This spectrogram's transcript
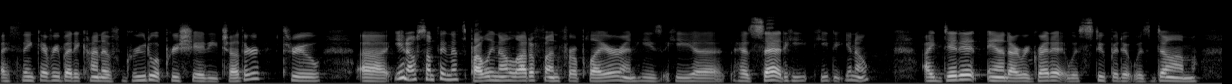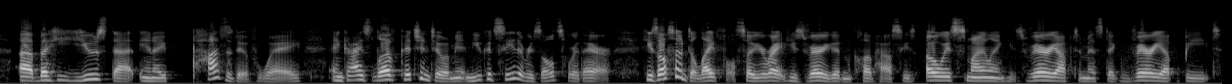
I think everybody kind of grew to appreciate each other through, uh, you know, something that's probably not a lot of fun for a player. And he's he uh, has said he he you know, I did it and I regret it. It was stupid. It was dumb. Uh, but he used that in a positive way, and guys love pitching to him, and you could see the results were there. He's also delightful, so you're right, he's very good in the clubhouse. He's always smiling, he's very optimistic, very upbeat,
